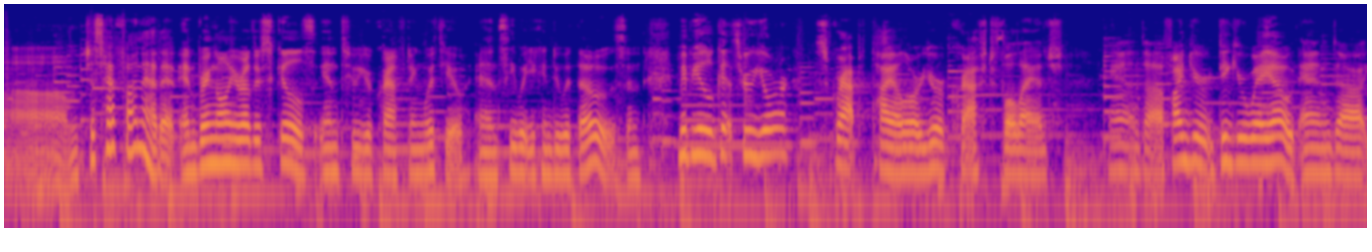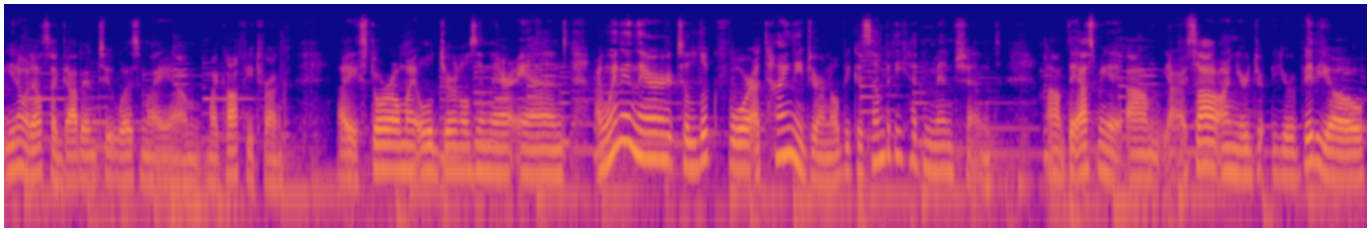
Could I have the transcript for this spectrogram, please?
um, just have fun at it and bring all your other skills into your crafting with you and see what you can do with those. And maybe you'll get through your scrap pile or your craft edge and uh, find your dig your way out. And uh, you know what else I got into was my um, my coffee trunk. I store all my old journals in there, and I went in there to look for a tiny journal because somebody had mentioned. Um, they asked me. Um, I saw on your your video,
